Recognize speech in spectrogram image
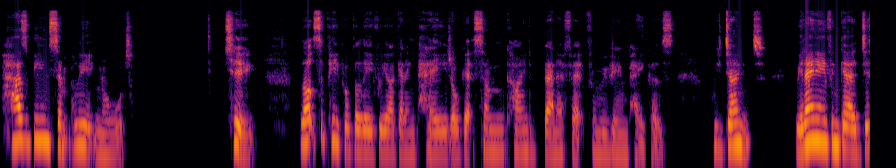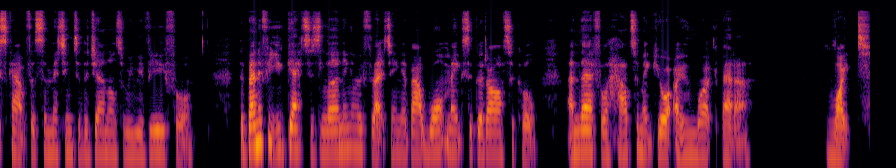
has been simply ignored. Two, lots of people believe we are getting paid or get some kind of benefit from reviewing papers. We don't. We don't even get a discount for submitting to the journals we review for. The benefit you get is learning and reflecting about what makes a good article and therefore how to make your own work better. Right.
